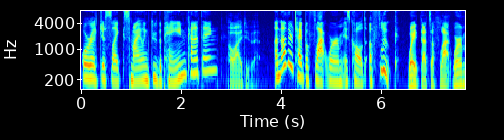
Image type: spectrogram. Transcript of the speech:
or just like smiling through the pain kind of thing. Oh, I do that. Another type of flatworm is called a fluke. Wait, that's a flatworm?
